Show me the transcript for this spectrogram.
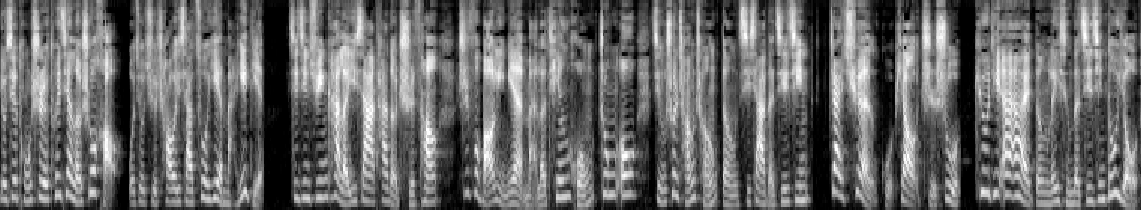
有些同事推荐了说好，我就去抄一下作业买一点。基金君看了一下他的持仓，支付宝里面买了天弘、中欧、景顺长城等旗下的基金，债券、股票、指数、QDII 等类型的基金都有，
